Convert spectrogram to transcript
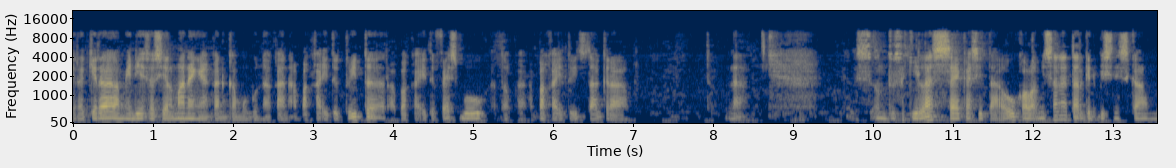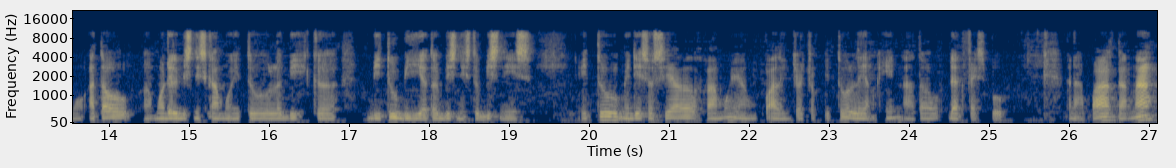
kira-kira media sosial mana yang akan kamu gunakan? Apakah itu Twitter apakah itu Facebook atau apakah itu Instagram? Nah untuk sekilas saya kasih tahu kalau misalnya target bisnis kamu atau eh, model bisnis kamu itu lebih ke B2B atau bisnis to bisnis itu media sosial kamu yang paling cocok itu LinkedIn atau dan Facebook. Kenapa? Karena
